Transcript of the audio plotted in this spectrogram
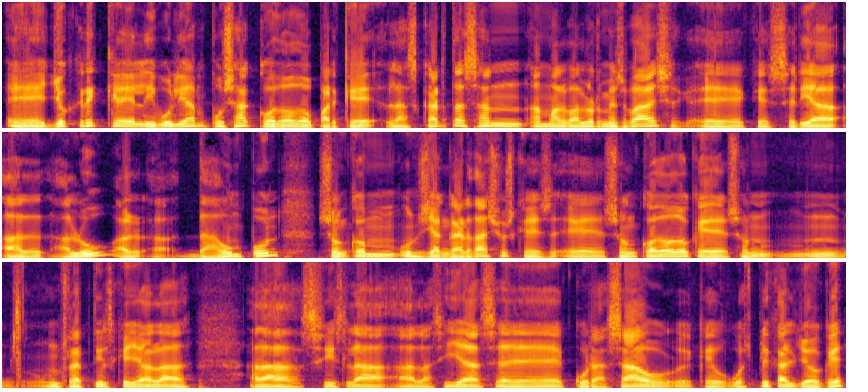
eh, jo crec que li volien posar Kododo, perquè les cartes en, amb el valor més baix, eh, que seria l'1, d'un punt, són com uns llangardaixos, que eh, són Kododo, que són mm, uns rèptils que hi ha a, la, a, les, isla, a les illes eh, Curaçao, que ho explica el joc, eh?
